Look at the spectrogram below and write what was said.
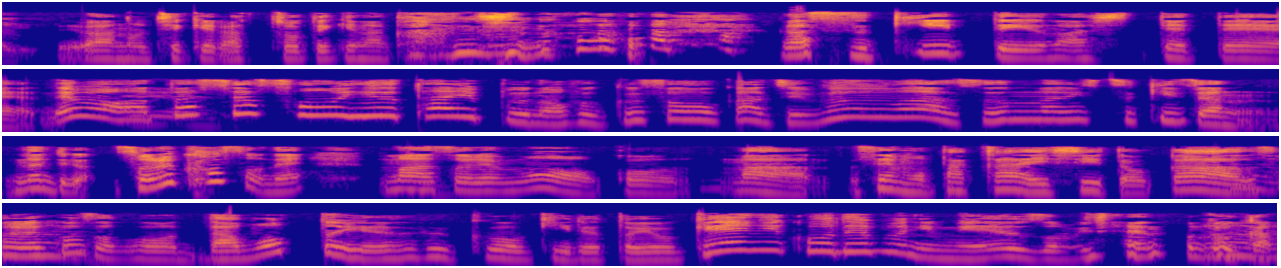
いはいあの、チェケラッチョ的な感じの が好きっていうのは知ってて、でも私はそういうタイプの服装が自分はそんなに好きじゃん、なんていうか、それこそね、まあそれも、こう、まあ背も高いしとか、うんうん。それこそこう、ダボっという服を着ると余計にこうデブに見えるぞみたいなのとか、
